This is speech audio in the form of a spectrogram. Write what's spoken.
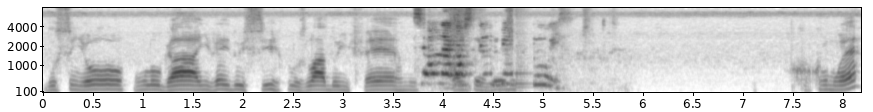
do Senhor, um lugar em vez dos círculos lá do inferno. Isso é um negócio que tem luz. Como é?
